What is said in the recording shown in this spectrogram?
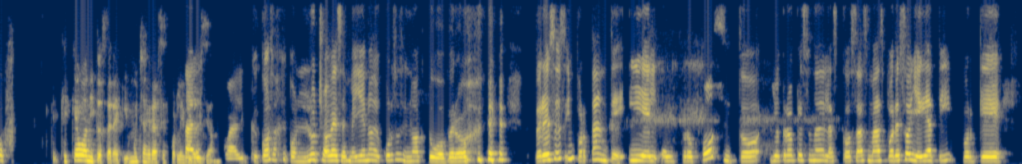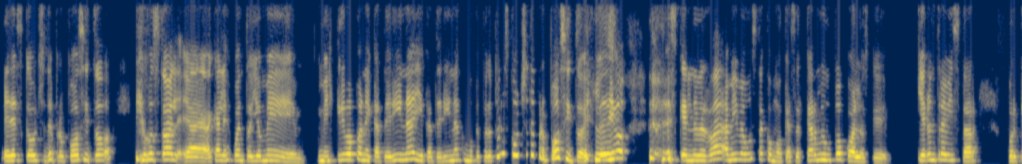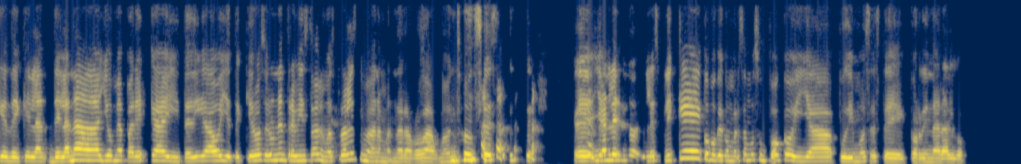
Qué, bonito estar aquí. Muchas gracias por la invitación. Qué cosas que con Lucho a veces me lleno de cursos y no actúo, pero, pero eso es importante. Y el, el propósito, yo creo que es una de las cosas más, por eso llegué a ti, porque eres coach de propósito. Y justo eh, acá les cuento, yo me, me inscribo con Ekaterina y Ekaterina como que, pero tú eres coach de propósito. Y le digo, es que de verdad a mí me gusta como que acercarme un poco a los que quiero entrevistar porque de que la, de la nada yo me aparezca y te diga, oye, te quiero hacer una entrevista, lo más probable es que me van a mandar a rodar, ¿no? Entonces, este, eh, ya le, le, expliqué, como que conversamos un poco y ya pudimos este, coordinar algo.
